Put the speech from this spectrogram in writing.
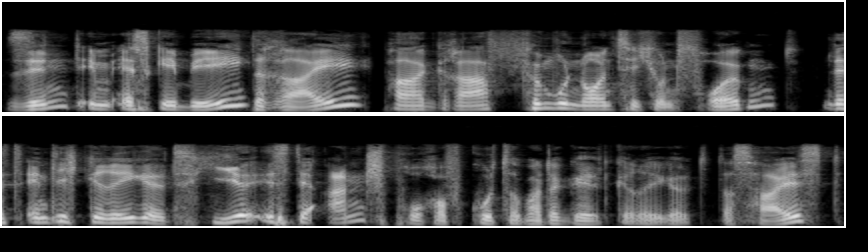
sind im SGB 3, Paragraph 95 und folgend letztendlich geregelt. Hier ist der Anspruch auf Kurzarbeitergeld geregelt. Das heißt,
